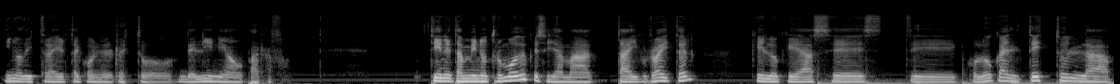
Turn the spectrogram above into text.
y no distraerte con el resto de línea o párrafo. Tiene también otro modo que se llama Typewriter, que lo que hace es coloca el texto en la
